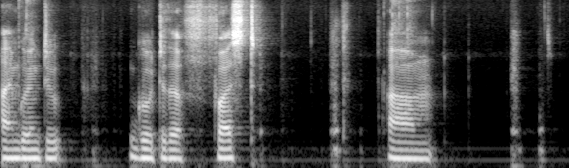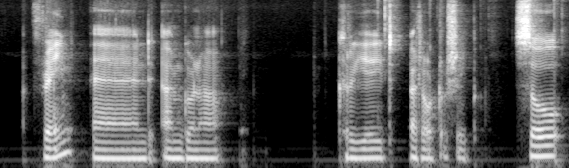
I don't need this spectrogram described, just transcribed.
I'm going to go to the first um, frame and I'm gonna create a roto shape. So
